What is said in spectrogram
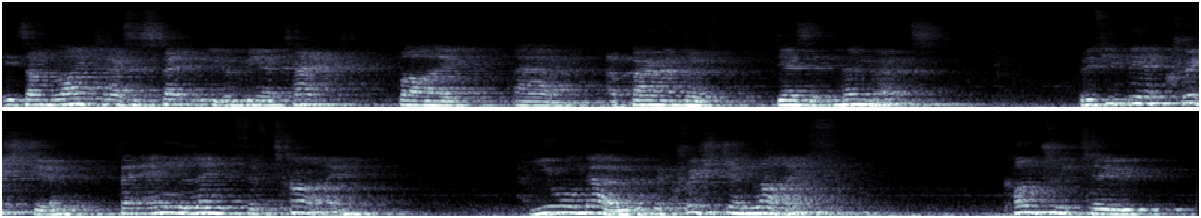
It's unlikely, I suspect, that you have been attacked by um, a band of desert nomads. But if you've been a Christian for any length of time, you will know that the Christian life, contrary to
